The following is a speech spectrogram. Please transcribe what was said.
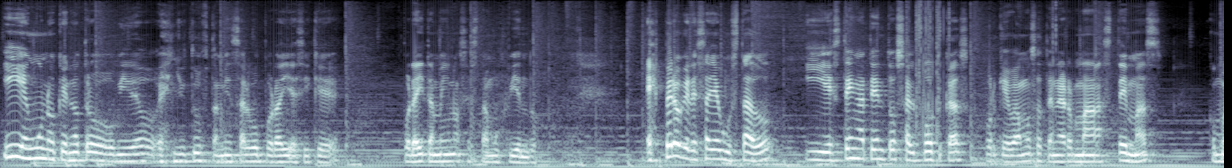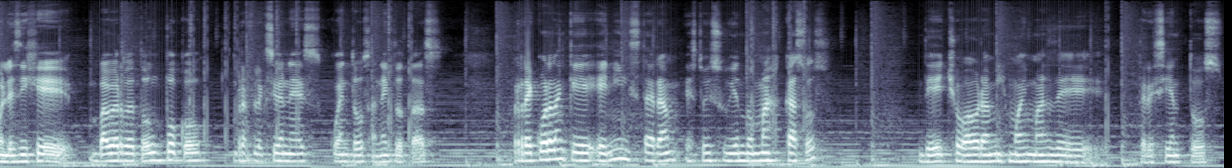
Y en uno que en otro video en YouTube también salgo por ahí, así que por ahí también nos estamos viendo. Espero que les haya gustado y estén atentos al podcast porque vamos a tener más temas como les dije, va a haber de todo un poco, reflexiones, cuentos, anécdotas. Recuerden que en Instagram estoy subiendo más casos. De hecho, ahora mismo hay más de 300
